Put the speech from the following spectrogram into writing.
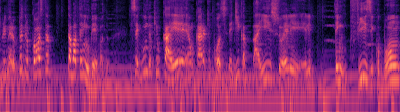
Primeiro, Pedro Costa tá batendo em bêbado. Segundo, que o Caê é um cara que, pô, se dedica a isso, ele, ele tem físico bom,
